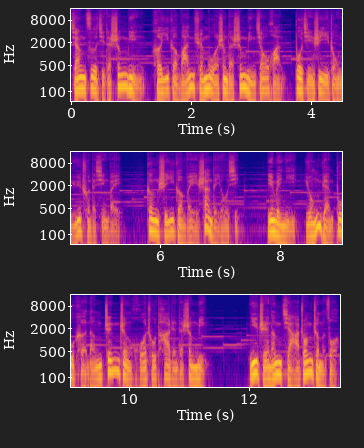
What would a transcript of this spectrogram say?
将自己的生命和一个完全陌生的生命交换，不仅是一种愚蠢的行为，更是一个伪善的游戏。因为你永远不可能真正活出他人的生命，你只能假装这么做，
